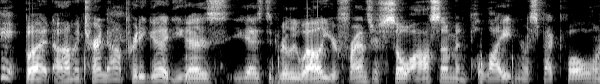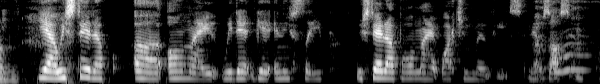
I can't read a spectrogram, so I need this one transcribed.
but um, it turned out pretty good. You guys, you guys did really well. Your friends are so awesome and polite and respectful, and Yeah, we stayed up uh, all night. We didn't get any sleep. We stayed up all night watching movies, and it was awesome.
